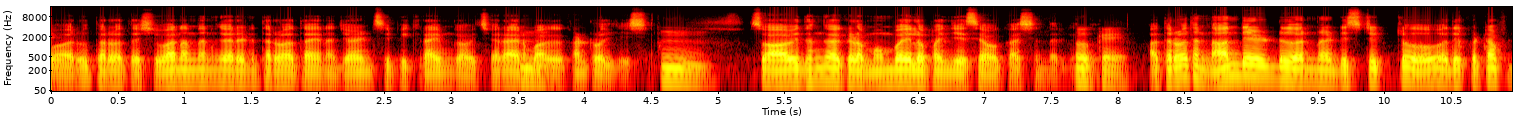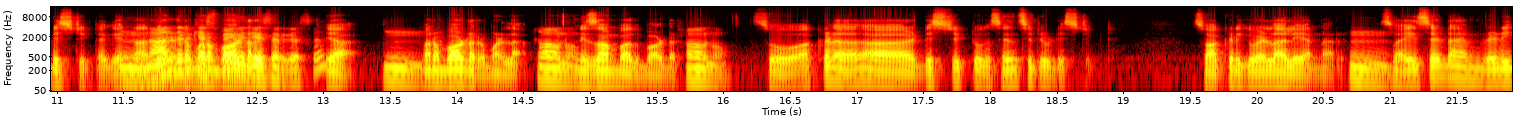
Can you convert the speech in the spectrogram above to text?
వారు తర్వాత శివానందన్ గారని తర్వాత ఆయన జాయింట్ సిపి క్రైమ్గా వచ్చారు. ఆయన. బాగా కంట్రోల్ చేశారు. సో ఆ విధంగా అక్కడ ముంబైలో పనిచేసే అవకాశం జరిగింది ఓకే. ఆ తర్వాత నాందేడ్ అన్న డిస్ట్రిక్ట్లో అది ఒక టఫ్ డిస్ట్రిక్ట్ అగైన్ నాందేడ్ మన బార్డర్ యా మన బార్డర్ మళ్ళా. అవును. నిజామాబాద్ బార్డర్ అవును. సో అక్కడ ఆ డిస్ట్రిక్ట్ ఒక సెన్సిటివ్ డిస్ట్రిక్ట్ సో అక్కడికి వెళ్ళాలి అన్నారు. So I said I'm ready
